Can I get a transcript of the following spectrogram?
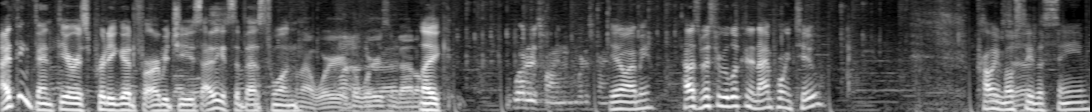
I think Venthyr is pretty good for RBGs. I think it's the best I'm one. not worried. The warriors in battle. Like, Water's fine. Water's fine. you know what I mean? How's Mistweaver looking at 9.2? Probably Where's mostly that? the same.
